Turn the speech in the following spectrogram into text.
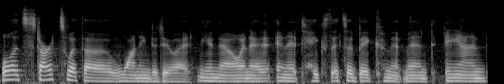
Well, it starts with uh, wanting to do it, you know, and it, and it takes, it's a big commitment. And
